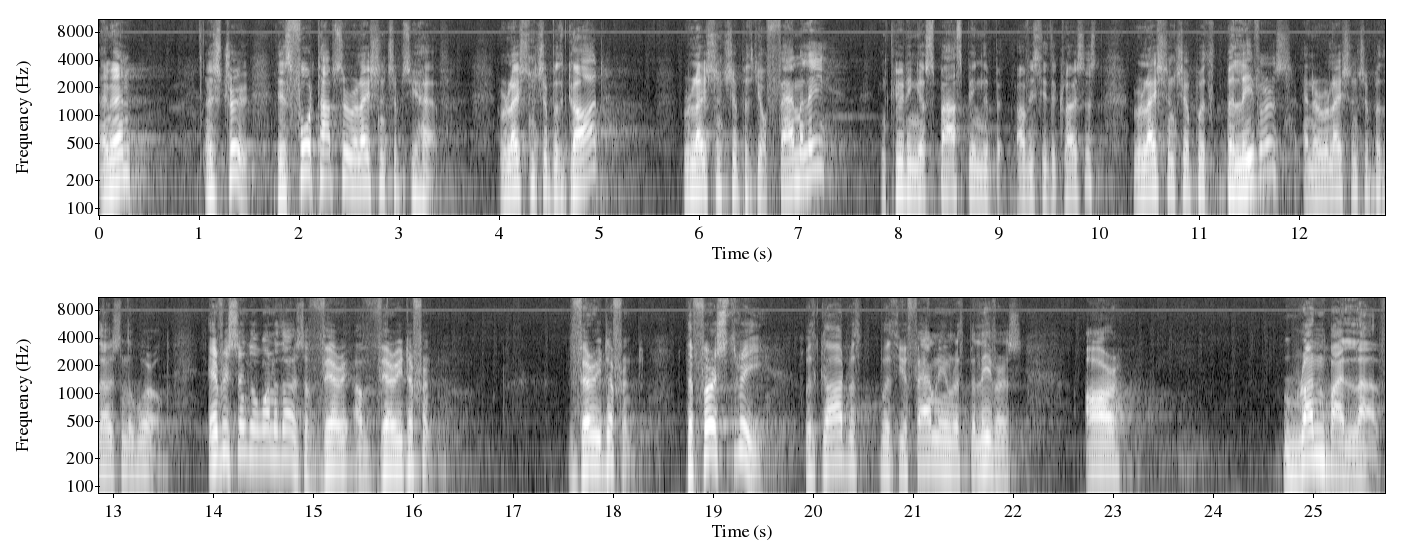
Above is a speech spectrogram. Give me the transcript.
Amen? It's true. There's four types of relationships you have relationship with God, relationship with your family, including your spouse being the, obviously the closest, relationship with believers, and a relationship with those in the world. Every single one of those are very, are very different. Very different. The first three, with God, with, with your family, and with believers, are run by love.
